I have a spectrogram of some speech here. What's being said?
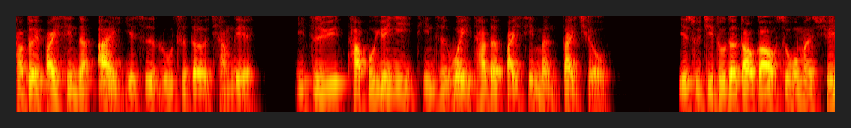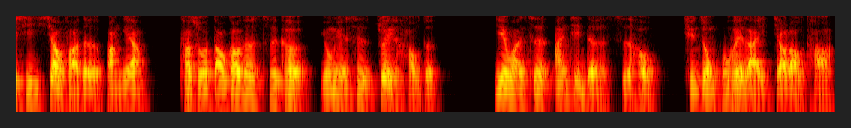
他对百姓的爱也是如此的强烈，以至于他不愿意停止为他的百姓们代求。耶稣基督的祷告是我们学习效法的榜样。他所祷告的时刻永远是最好的。夜晚是安静的时候，群众不会来搅扰他。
